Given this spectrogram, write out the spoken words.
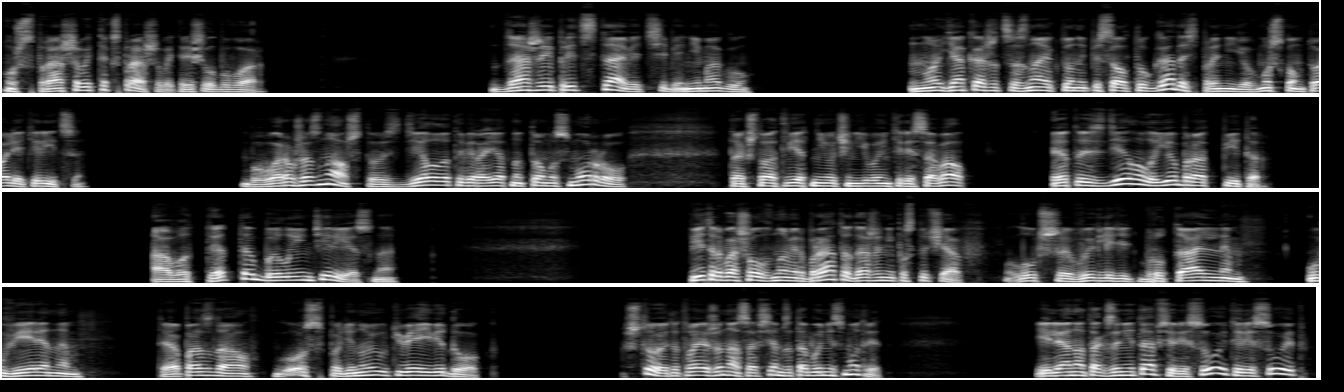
«Уж спрашивать так спрашивать», — решил Бувар. «Даже и представить себе не могу», но я, кажется, знаю, кто написал ту гадость про нее в мужском туалете Рицы. Бувар уже знал, что сделал это, вероятно, Томас Морроу, так что ответ не очень его интересовал. Это сделал ее брат Питер. А вот это было интересно. Питер вошел в номер брата, даже не постучав. Лучше выглядеть брутальным, уверенным. Ты опоздал. Господи, ну и у тебя и видок. Что, это твоя жена совсем за тобой не смотрит? Или она так занята, все рисует и рисует?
